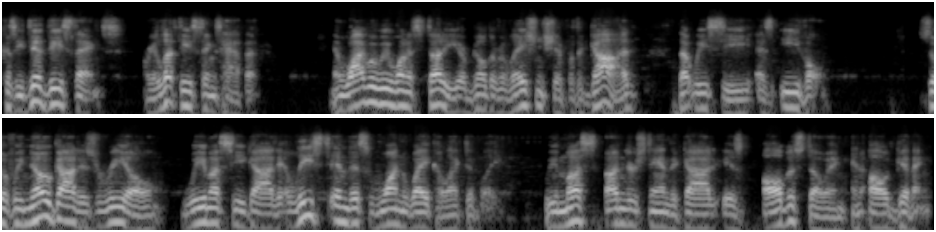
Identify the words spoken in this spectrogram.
because he did these things or he let these things happen. And why would we want to study or build a relationship with a God that we see as evil? So if we know God is real, we must see God at least in this one way collectively. We must understand that God is all bestowing and all giving.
